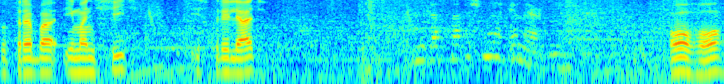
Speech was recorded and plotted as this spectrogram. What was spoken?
Тут треба і мансіть, і стрілять. Недостаточно энергии. Ого.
